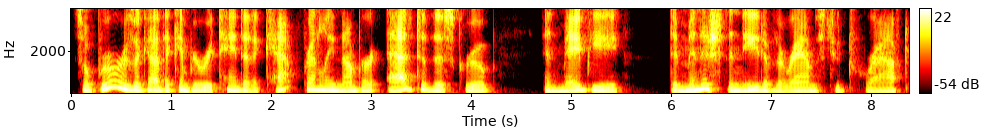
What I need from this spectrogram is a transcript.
So Brewer is a guy that can be retained at a cap friendly number, add to this group, and maybe diminish the need of the Rams to draft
